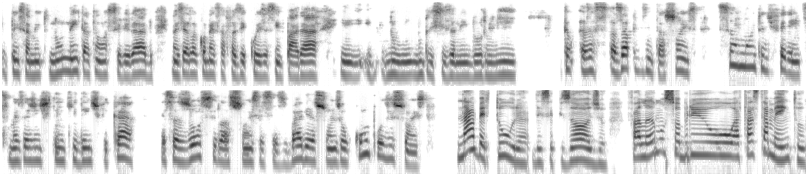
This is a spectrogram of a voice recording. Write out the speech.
o pensamento não, nem está tão acelerado, mas ela começa a fazer coisas sem parar e, e não, não precisa nem dormir. Então, as, as apresentações são muito diferentes, mas a gente tem que identificar essas oscilações, essas variações ou composições. Na abertura desse episódio, falamos sobre o afastamento,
